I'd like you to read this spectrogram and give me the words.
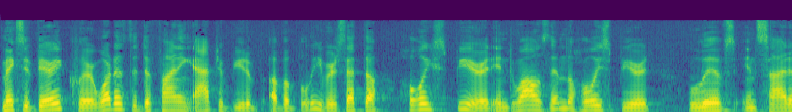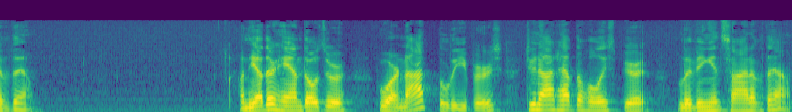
makes it very clear what is the defining attribute of, of a believer is that the Holy Spirit indwells them. The Holy Spirit lives inside of them. On the other hand, those who are, who are not believers do not have the Holy Spirit living inside of them.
